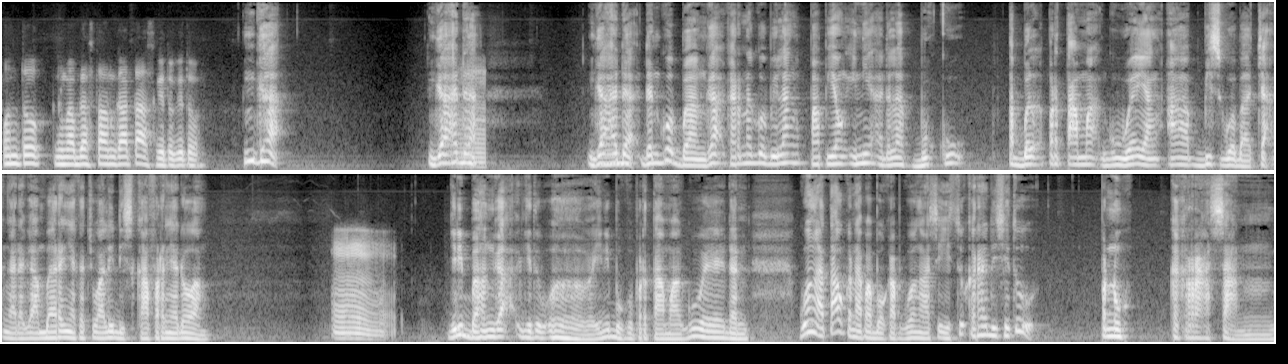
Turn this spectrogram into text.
untuk 15 tahun ke atas gitu-gitu? Enggak. Enggak ada. Hmm. Enggak ada. Dan gue bangga karena gue bilang Papillon ini adalah buku tebel pertama gue yang abis gue baca. Nggak ada gambarnya kecuali di covernya doang. Hmm. Jadi bangga gitu. Wah, ini buku pertama gue dan gue nggak tahu kenapa bokap gue ngasih itu karena di situ penuh kekerasan,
